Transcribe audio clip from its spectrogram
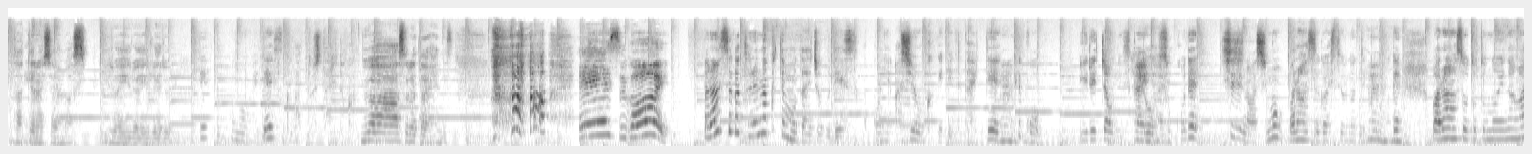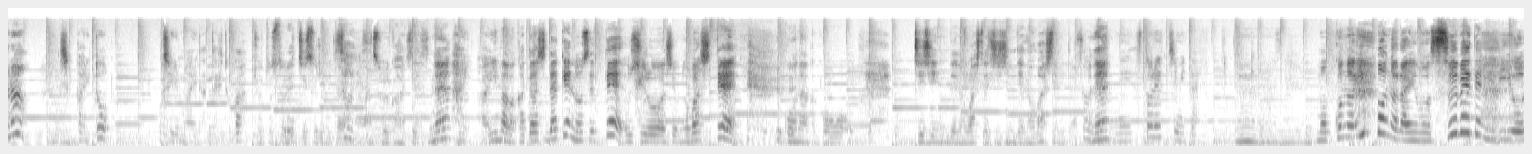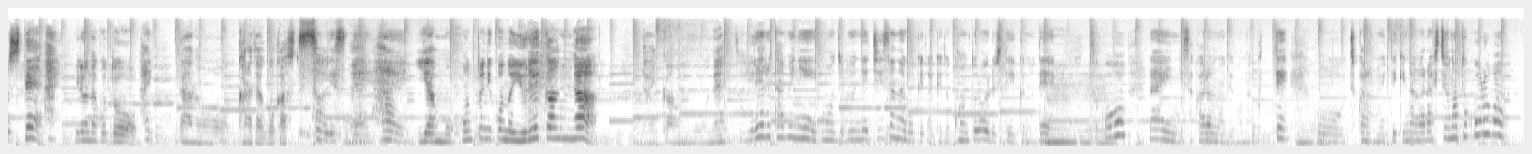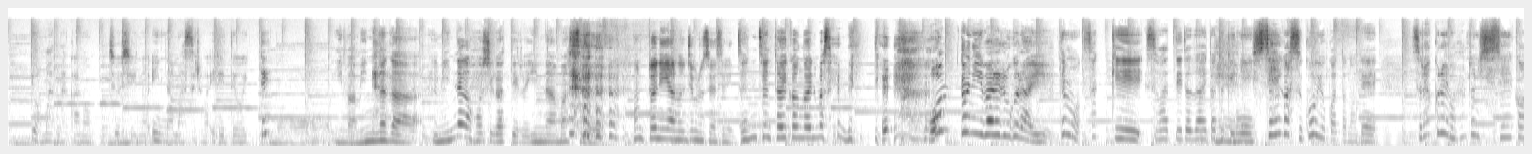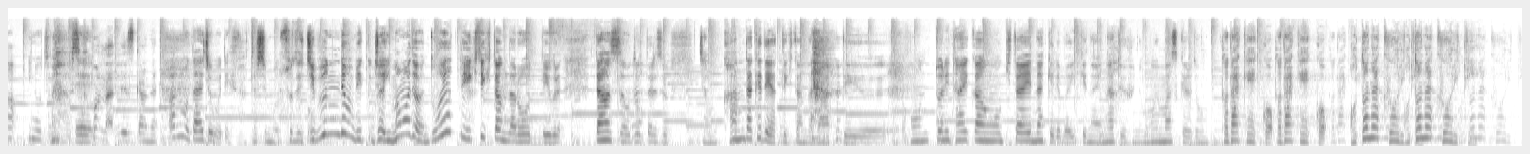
立ってらっしゃいます、ね、ゆらゆら揺れる。でこの上でスクワットしたりとか。うわそれは大変ですえー、すごい。バランスが取れなくても大丈夫です。ここに足をかけていただいて、うん、結構揺れちゃうんですけど、はいはい、そこで指示の足もバランスが必要になってくるので、うんうん、バランスを整えながら、しっかりとお尻周りだったりとか。ちょっとストレッチするみたいなそういう感じですね、はい、はい、今は片足だけ乗せて後ろ足を伸ばして こうなんかこう縮んで伸ばして縮んで伸ばしてみたいなね、ね、ストレッチみたいなこと、うんうんもうこの一本のラインをすべてに利用して、はい、いろんなことを、はい、あの体を動かすという、ね、そうですね。はい。いやもう本当にこの揺れ感が体感をね。揺れるたびにもう自分で小さな動きだけどコントロールしていくので、そこをラインに逆らうのではなくて、こう力を抜いていきながら必要なところは、要は真ん中の中心のインナーマッスルは入れておいて。今みんながみんなが欲しがっているインナーマッスル。本当にあのジムの先生に全然体幹がありませんねって本当に言われるぐらい。でもさっき座っていただいた時に姿勢がすごい良かったので、スラックラインは本当に姿勢が命なので。そうなんですかね。あもう大丈夫です。私もそれで自分でもびっくじゃあ今まではどうやって生きてきたんだろうっていうぐらいダンスを踊ったりする。じゃあもう勘だけでやってきたんだなっていう。本当に体幹を鍛えなければいけないなというふうに思いますけれども。戸田恵子。戸田恵子。大人クオリティ。大人クオリティ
